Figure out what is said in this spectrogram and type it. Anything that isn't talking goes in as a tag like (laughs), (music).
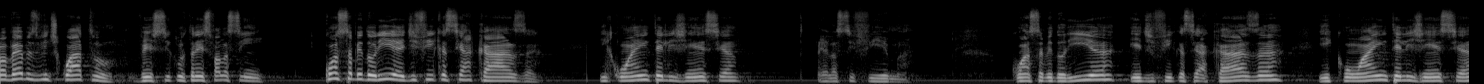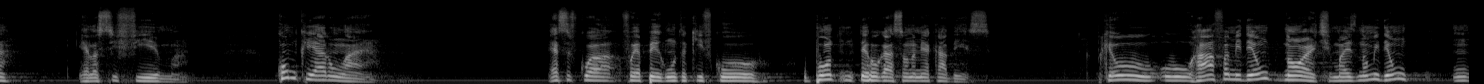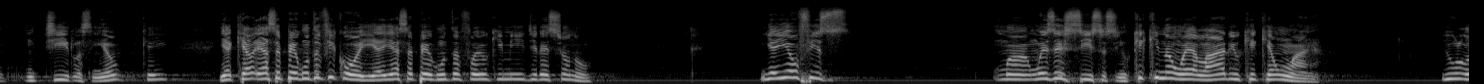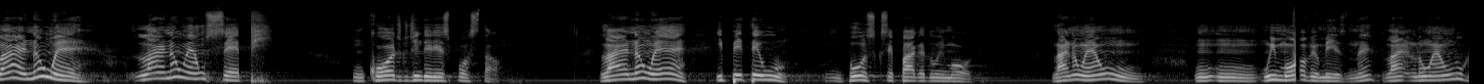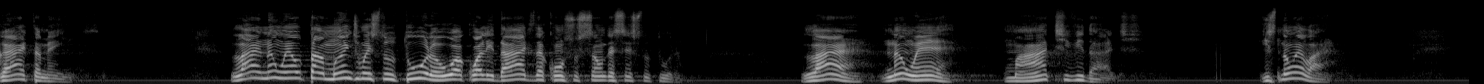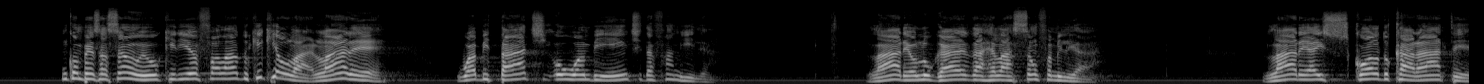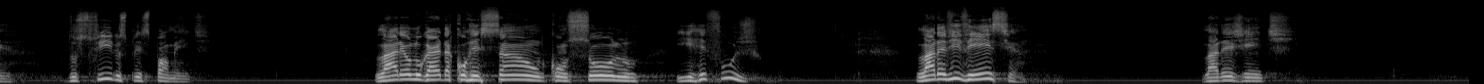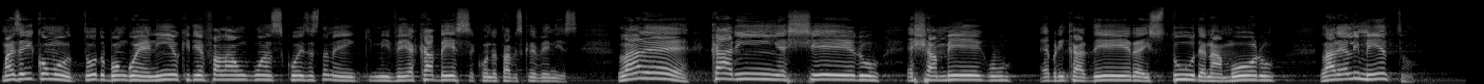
Provérbios 24, versículo 3 fala assim: Com a sabedoria edifica-se a casa, e com a inteligência ela se firma. Com a sabedoria edifica-se a casa, e com a inteligência ela se firma. Como criar um lar? Essa a, foi a pergunta que ficou o ponto de interrogação na minha cabeça. Porque o, o Rafa me deu um norte, mas não me deu um, um, um título, assim. Eu fiquei. E aquela, essa pergunta ficou, e aí essa pergunta foi o que me direcionou. E aí eu fiz uma, um exercício assim, o que, que não é lar e o que, que é um lar. E o lar não é, lar não é um CEP, um código de endereço postal. Lar não é IPTU, imposto que você paga do imóvel. Lar não é um, um, um, um imóvel mesmo, né? Lar não é um lugar também. Lar não é o tamanho de uma estrutura ou a qualidade da construção dessa estrutura. Lar não é uma atividade. Isso não é lar. Em compensação, eu queria falar do que, que é o lar. Lar é o habitat ou o ambiente da família. Lar é o lugar da relação familiar. Lar é a escola do caráter dos filhos, principalmente. Lar é o lugar da correção, consolo e refúgio. Lar é vivência. Lar é gente. Mas aí, como todo bom goianinho, eu queria falar algumas coisas também que me veio à cabeça quando eu estava escrevendo isso. Lar é carinho, é cheiro, é chamego, é brincadeira, é estudo, é namoro. Lar é alimento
